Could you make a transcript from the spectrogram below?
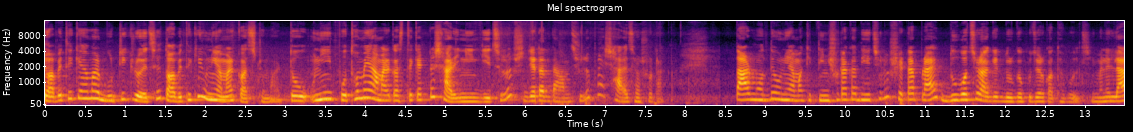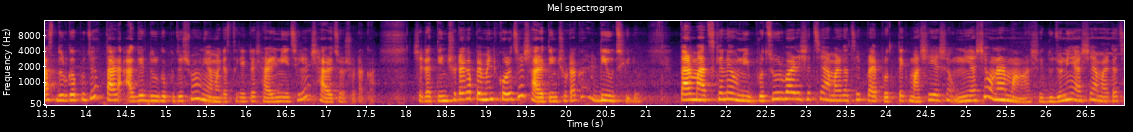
যবে থেকে আমার বুটিক রয়েছে, তবে থেকে উনি আমার কাস্টমার। তো উনি প্রথমে আমার কাছ থেকে একটা শাড়ি নিয়ে গিয়েছিল, যেটার দাম ছিল প্রায় সাড়ে ছশো টাকা। তার মধ্যে উনি আমাকে তিনশো টাকা দিয়েছিল, সেটা প্রায় দু বছর আগের দুর্গাপুজোর কথা বলছি। মানে লাস্ট দুর্গাপুজো, তার আগের দুর্গাপুজোর সময় উনি আমার কাছ থেকে একটা শাড়ি নিয়েছিলেন, সাড়ে ছশো টাকা। সেটা তিনশো টাকা পেমেন্ট করেছে, সাড়ে তিনশো টাকা ডিউ ছিল। তার মাঝখানে উনি প্রচুরবার এসেছে আমার কাছে, প্রায় প্রত্যেক মাসেই আসে, উনি আসে, ওনার মা আসে, দুজনেই আসে আমার কাছে,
